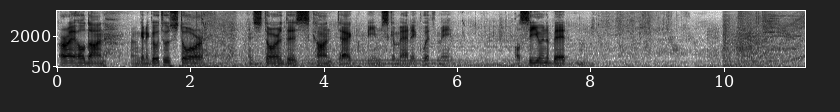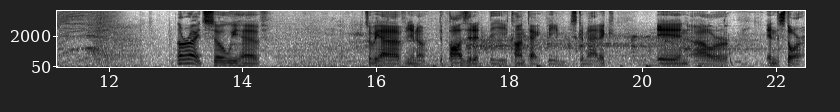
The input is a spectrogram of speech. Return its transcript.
Alright, hold on. I'm gonna go to a store and store this contact beam schematic with me. I'll see you in a bit. Alright, so we have... So we have, you know, deposited the contact beam schematic in our... in the store.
